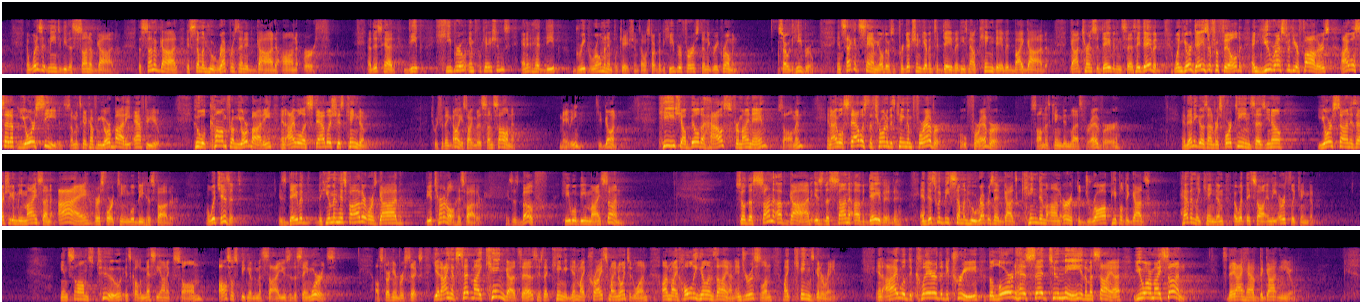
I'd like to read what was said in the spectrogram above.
Now, what does it mean to be the Son of God? The Son of God is someone who represented God on earth. Now, this had deep Hebrew implications and it had deep Greek Roman implications. I want to talk about the Hebrew first, then the Greek Roman. Start with the Hebrew. In 2 Samuel, there was a prediction given to David. He's now King David by God. God turns to David and says, Hey David, when your days are fulfilled and you rest with your fathers, I will set up your seed, someone that's going to come from your body after you, who will come from your body and I will establish his kingdom. To which you're thinking, oh, he's talking about his son Solomon. Maybe. Keep going. He shall build a house for my name, Solomon, and I will establish the throne of his kingdom forever. Oh, forever. Solomon's kingdom didn't last forever. And then he goes on, verse 14 says, you know, your son is actually going to be my son. I, verse 14, will be his father. Well, which is it? Is David the human his father or is God the eternal his father? He says both. He will be my son. So the son of God is the son of David, and this would be someone who represented God's kingdom on earth to draw people to God's heavenly kingdom by what they saw in the earthly kingdom. In Psalms 2, it's called a messianic psalm. Also speaking of the Messiah, uses the same words. I'll start here in verse 6. Yet I have set my king, God says, here's that king again, my Christ, my anointed one, on my holy hill in Zion, in Jerusalem, my king's gonna reign. And I will declare the decree, the Lord has said to me, the Messiah, you are my son. Today I have begotten you.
